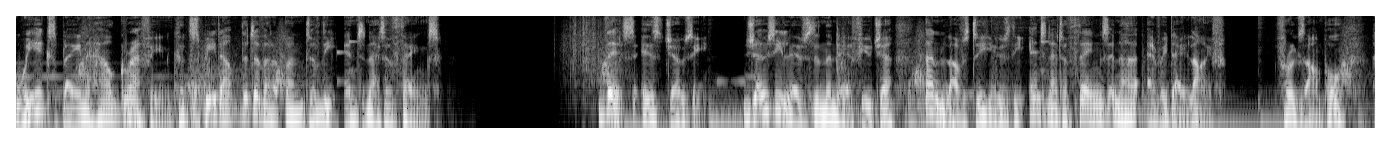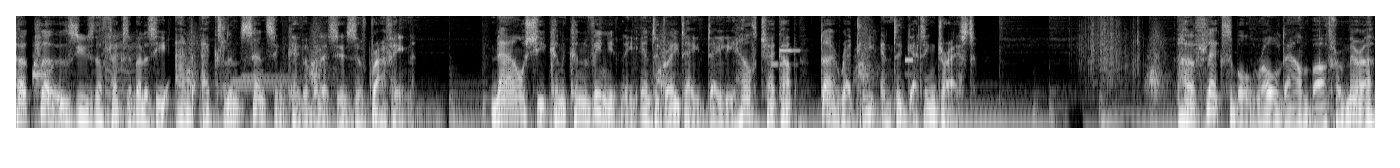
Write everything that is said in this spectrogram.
we explain how graphene could speed up the development of the Internet of Things. This is Josie. Josie lives in the near future and loves to use the Internet of Things in her everyday life. For example, her clothes use the flexibility and excellent sensing capabilities of graphene. Now she can conveniently integrate a daily health checkup directly into getting dressed. Her flexible roll-down bathroom mirror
